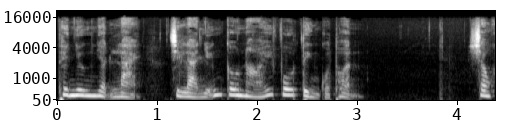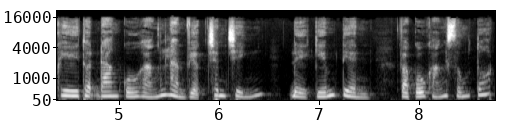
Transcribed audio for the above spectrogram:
Thế nhưng nhận lại chỉ là những câu nói vô tình của Thuận. Trong khi Thuận đang cố gắng làm việc chân chính để kiếm tiền và cố gắng sống tốt,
